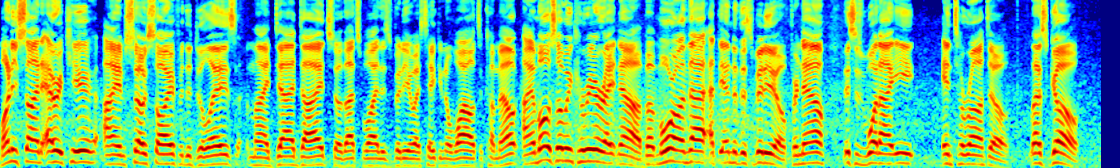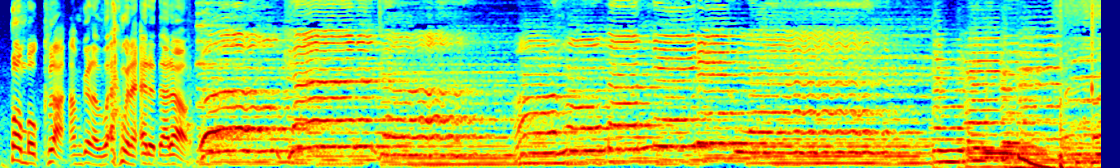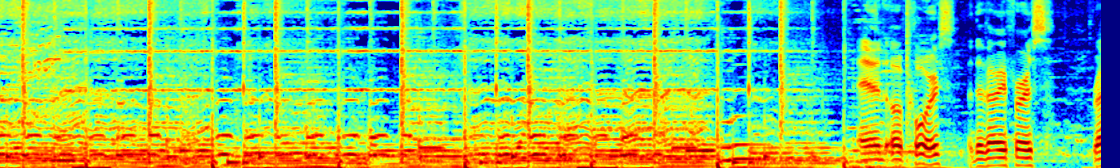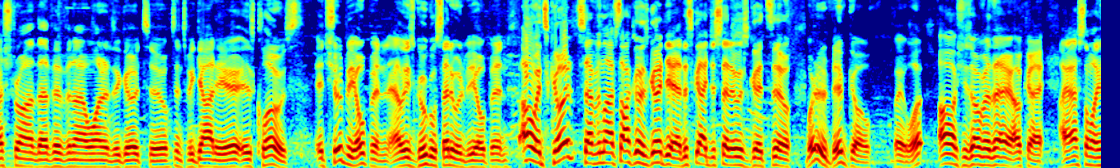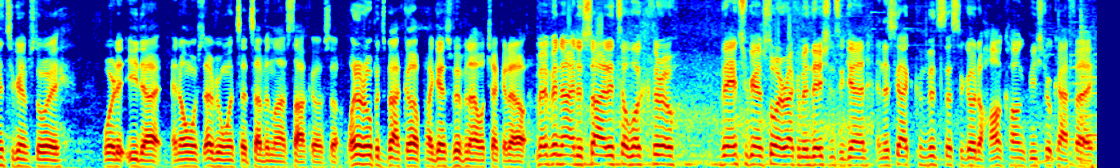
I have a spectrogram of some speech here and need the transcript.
Money sign Eric here. I am so sorry for the delays. My dad died, so that's why this video has taken a while to come out. I am also in Korea right now, but more on that at the end of this video. For now, this is what I eat in Toronto. Let's go. Bumble clot. I'm gonna I'm gonna edit that out. Oh, of course, the very first restaurant that Viv and I wanted to go to since we got here is closed. It should be open, at least Google said it would be open. Oh, it's good? Seven Lives Taco is good? Yeah, this guy just said it was good too. Where did Viv go? Wait, what? Oh, she's over there, okay. I asked on my Instagram story where to eat at, and almost everyone said Seven Lives Taco. So when it opens back up, I guess Viv and I will check it out. Viv and I decided to look through the Instagram story recommendations again, and this guy convinced us to go to Hong Kong Bistro Cafe.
